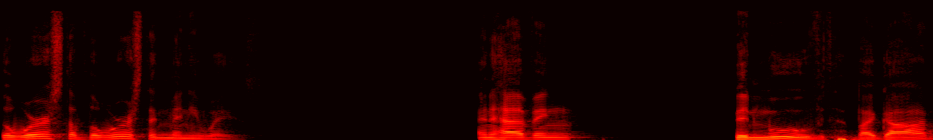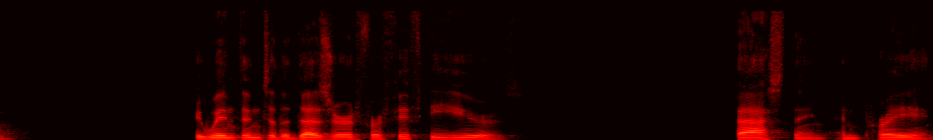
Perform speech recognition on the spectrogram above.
the worst of the worst in many ways. And having been moved by God, she went into the desert for 50 years, fasting and praying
